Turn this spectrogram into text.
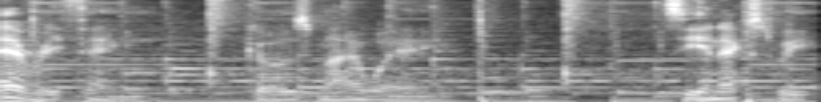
Everything goes my way. See you next week.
